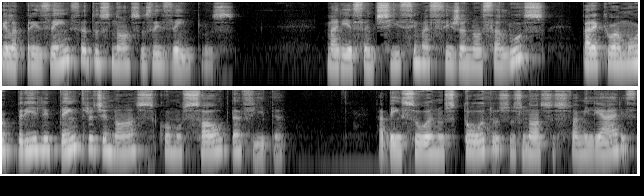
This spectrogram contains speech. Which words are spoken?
pela presença dos nossos exemplos. Maria Santíssima seja nossa luz para que o amor brilhe dentro de nós como o sol da vida. Abençoa-nos todos, os nossos familiares,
